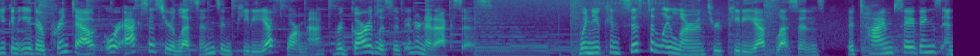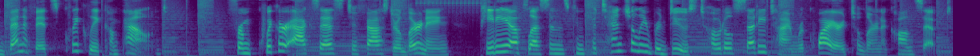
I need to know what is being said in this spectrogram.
you can either print out or access your lessons in PDF format, regardless of internet access. When you consistently learn through PDF lessons, the time savings and benefits quickly compound. From quicker access to faster learning, PDF lessons can potentially reduce total study time required to learn a concept.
